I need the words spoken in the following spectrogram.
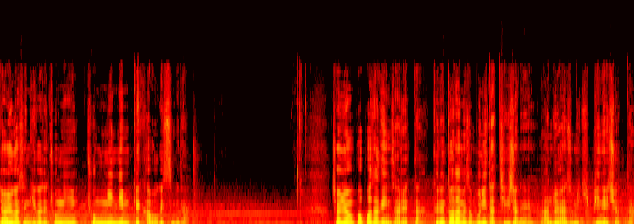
여유가 생기거든 총리, 총리님께 가보겠습니다. 전령은 뻣뻣하게 인사를 했다. 그는 떠나면서 문이 닫히기 전에 안도의 한숨을 깊이 내쉬었다.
